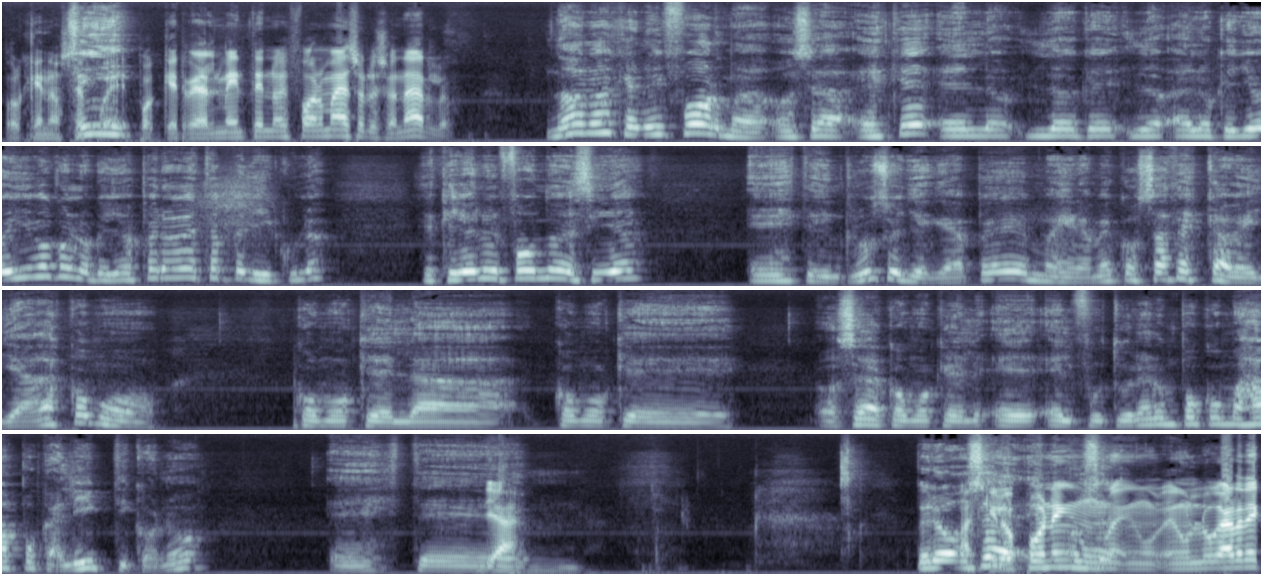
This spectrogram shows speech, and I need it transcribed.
porque no se puede porque realmente no hay forma de solucionarlo. No no es que no hay forma o sea es que lo, que a lo que yo iba con lo que yo esperaba de esta película es que yo en el fondo decía este, incluso llegué a imaginarme cosas descabelladas como, como que la, como que, o sea, como que el, futuro era un poco más apocalíptico, ¿no? Este, ya. Pero, Aquí lo ponen en, un lugar de,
